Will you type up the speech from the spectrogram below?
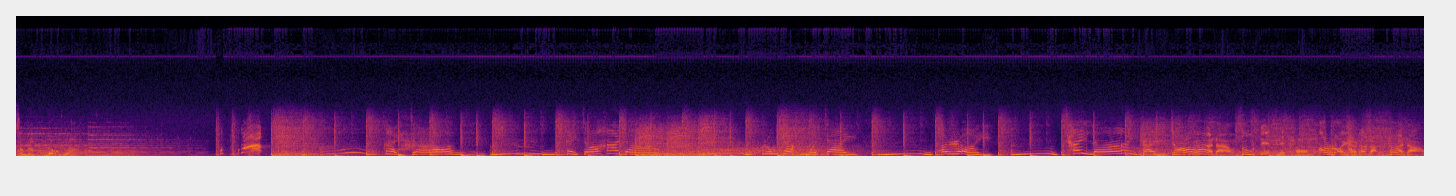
สำหรับดองเหล้าไก่จ้ออืมไก่จ้อห้าดาวอืมปรุงจากหัวใจ อืมอร่อย อืมใช่เลย ไก่จ้อห้าดาว สูตรเด็ดเห็ดหอม อร่อยระดับห้าดาว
